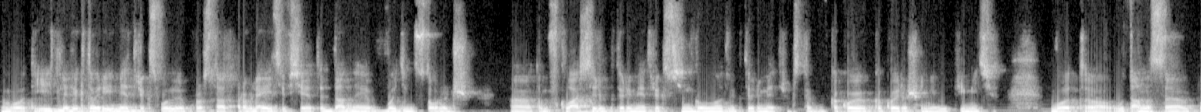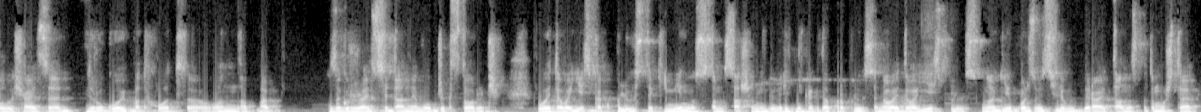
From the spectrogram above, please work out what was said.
Вот. И для Victoria Matrix вы просто отправляете все эти данные в один storage, э, там, в кластере Victoria Matrix, в single node Victoria Matrix, так, какое, какое решение вы примете. Вот. Э, у Таноса получается другой подход, он загружать все данные в Object Storage. У этого есть как плюс, так и минус. Там Саша не говорит никогда про плюсы, но у этого есть плюс. Многие пользователи выбирают Thanos, потому что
